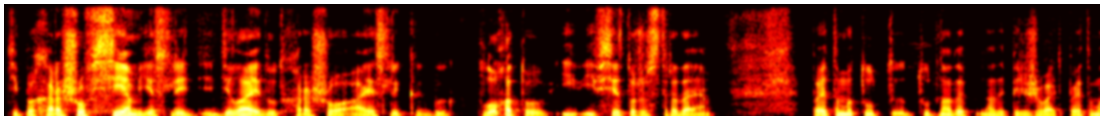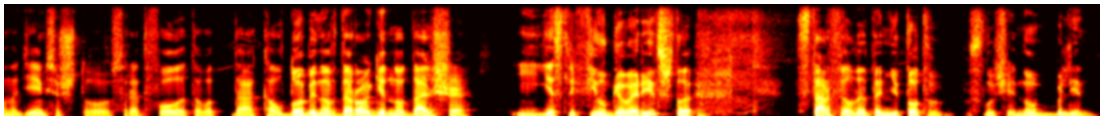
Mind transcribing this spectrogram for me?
Типа хорошо всем, если дела идут хорошо, а если как бы плохо, то и, и все тоже страдаем. Поэтому тут, тут надо, надо переживать. Поэтому надеемся, что с Redfall это вот, да, колдобина в дороге, но дальше, и если Фил говорит, что Starfield это не тот случай, ну, блин,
